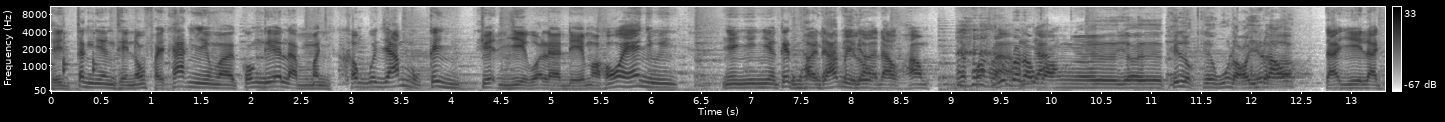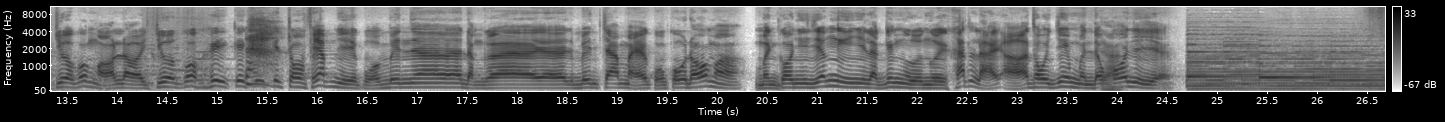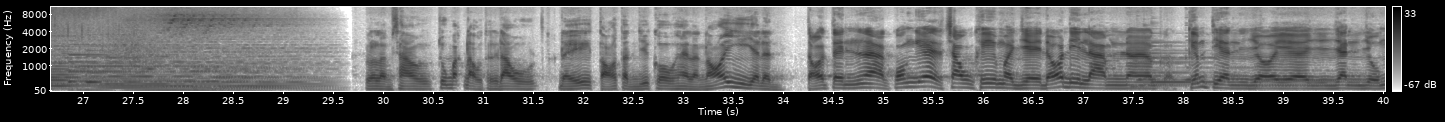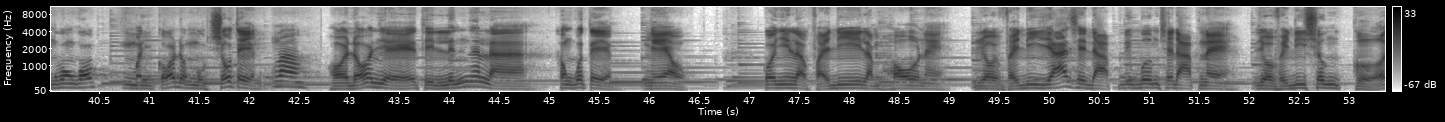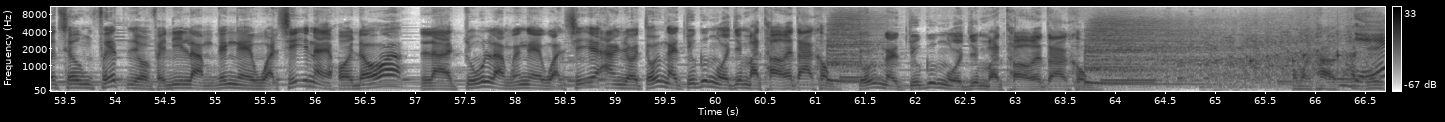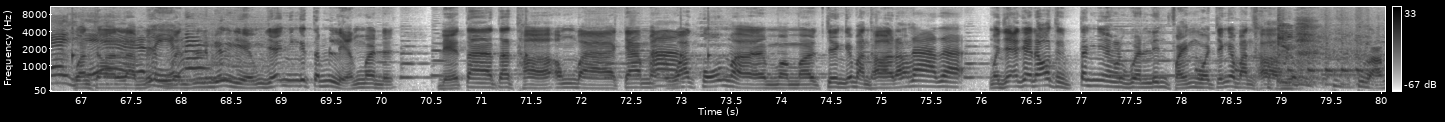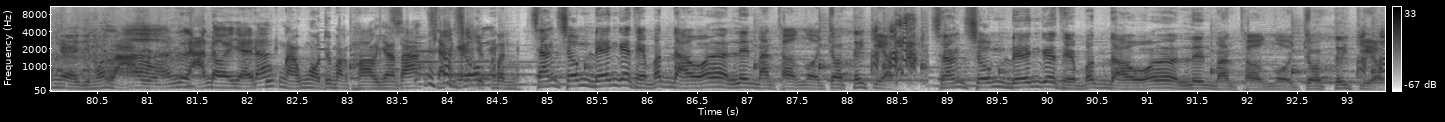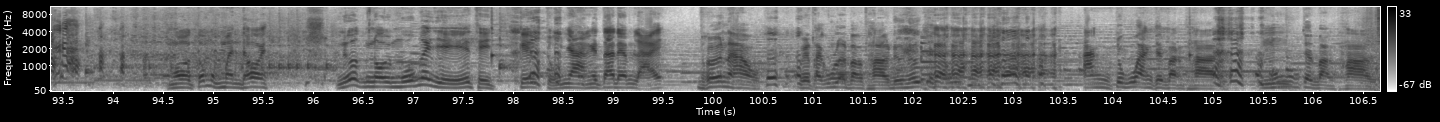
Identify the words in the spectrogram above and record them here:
Thì tất nhiên thì nó phải khác nhưng mà có nghĩa là mình không có dám một cái chuyện gì gọi là để mà hó hé như như như, như cái Cũng thời đại bây giờ đâu. Không. Quát là lúc đó đâu dám. còn ờ, kỷ luật quân đội gì đâu. tại vì là chưa có ngỏ lời chưa có cái cái cái, cái cho phép gì của bên ờ, đằng ờ, bên cha mẹ của cô đó mà. Mình coi như giống nghi như là cái người người khách lại ở thôi chứ mình đâu Dạ. có gì rồi làm sao chú bắt đầu từ đâu để tỏ tình với cô hay là nói với gia đình? Tỏ tình là có nghĩa là sau khi mà về đó đi làm ờ, kiếm tiền rồi ờ, dành dụm con góp mình có được một số tiền. Vâng. Hồi đó về thì lính á là không có tiền nghèo. Coi như là phải đi làm hồ nè rồi phải đi giá xe đạp đi bơm xe đạp nè. Rồi phải đi sơn cửa sơn phết. Rồi phải đi làm cái nghề họa sĩ này. Hồi đó là chú làm cái nghề họa sĩ. Ăn rồi tối ngày chú cứ ngồi trên bàn thờ người ta không? Tối ngày chú cứ ngồi trên bàn thờ người ta không? Ông bàn thờ chi vẽ quan thờ là biết mình á. biết gì cũng vẽ những cái tấm liễn mà để, để ta ta thờ ông bà cha mẹ À. quá cố mà mà mà trên cái bàn thờ đó. Dạ dạ mà vẽ cái đó thì tất nhiên là quyền linh phải ngồi trên cái bàn thờ. Chú làm nghề gì mà lạ vậy? À, lạ đời vậy đó. Lúc nào cũng ngồi trên bàn thờ nhà ta sáng sớm mình. sáng sớm đến cái thì bắt đầu á, lên bàn thờ ngồi cho tới chiều. Sáng sớm đến cái thì bắt đầu á, lên bàn thờ ngồi cho tới chiều. Ngồi có một mình thôi. Nước nôi muốn cái gì thì kêu chủ nhà người ta đem lại bữa nào người ta cũng lên bàn thờ đưa nước cho chú. Ăn chú cũng ăn trên bàn thờ uống cũng trên bàn thờ.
